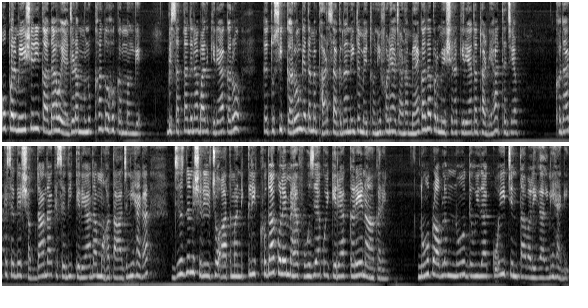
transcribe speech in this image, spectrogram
ਉਹ ਪਰਮੇਸ਼ਰ ਹੀ ਕਾਦਾ ਹੋਇਆ ਜਿਹੜਾ ਮਨੁੱਖਾਂ ਤੋਂ ਹੁਕਮ ਮੰਗੇ ਵੀ ਸੱਤਾਂ ਦਿਨਾਂ ਬਾਅਦ ਕਿਰਿਆ ਕਰੋ ਤੇ ਤੁਸੀਂ ਕਰੋਗੇ ਤਾਂ ਮੈਂ ਫੜ ਸਕਦਾ, ਨਹੀਂ ਤਾਂ ਮੈਥੋਂ ਨਹੀਂ ਫੜਿਆ ਜਾਣਾ। ਮੈਂ ਕਾਦਾ ਪਰਮੇਸ਼ਰ ਕਿਰਿਆ ਤਾਂ ਤੁਹਾਡੇ ਹੱਥ 'ਚ ਆ। ਖੁਦਾ ਕਿਸੇ ਦੇ ਸ਼ਬਦਾਂ ਦਾ, ਕਿਸੇ ਦੀ ਕਿਰਿਆ ਦਾ ਮੁਹਤਾਜ ਨਹੀਂ ਹੈਗਾ। ਜਿਸ ਦਿਨ ਸਰੀਰ ਚੋਂ ਆਤਮਾ ਨਿਕਲੀ, ਖੁਦਾ ਕੋਲੇ ਮਹਿਫੂਜ਼ ਆ, ਕੋਈ ਕਿਰਿਆ ਕਰੇ ਨਾ ਕਰੇ। ਨੋ ਪ੍ਰੋਬਲਮ ਨੋ ਦੁਵਿਧਾ ਕੋਈ ਚਿੰਤਾ ਵਾਲੀ ਗੱਲ ਨਹੀਂ ਹੈਗੀ।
